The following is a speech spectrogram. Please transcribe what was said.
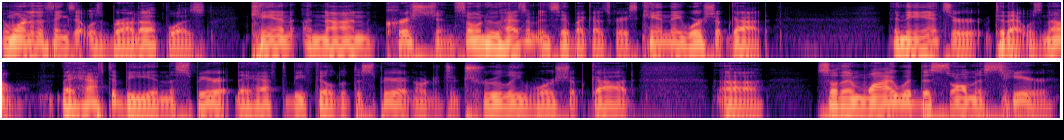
and one of the things that was brought up was can a non-Christian, someone who hasn't been saved by God's grace, can they worship God? And the answer to that was no. They have to be in the Spirit. They have to be filled with the Spirit in order to truly worship God. Uh, so then, why would the psalmist here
